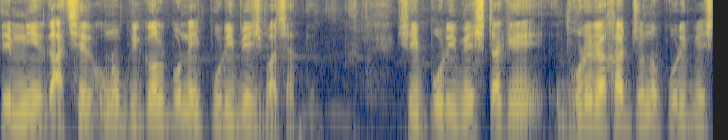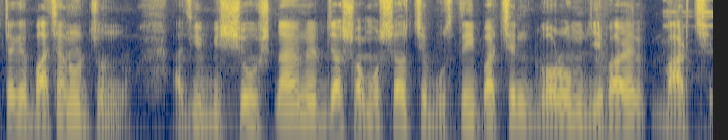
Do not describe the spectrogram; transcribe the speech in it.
তেমনি গাছের কোনো বিকল্প নেই পরিবেশ বাঁচাতে। সেই পরিবেশটাকে ধরে রাখার জন্য, পরিবেশটাকে বাঁচানোর জন্য। আজকে বিশ্ব উষ্ণায়নের যা সমস্যা হচ্ছে, বুঝতেই পারছেন, গরম যেভাবে বাড়ছে।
